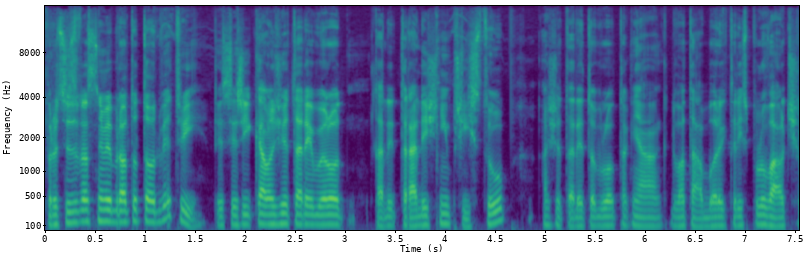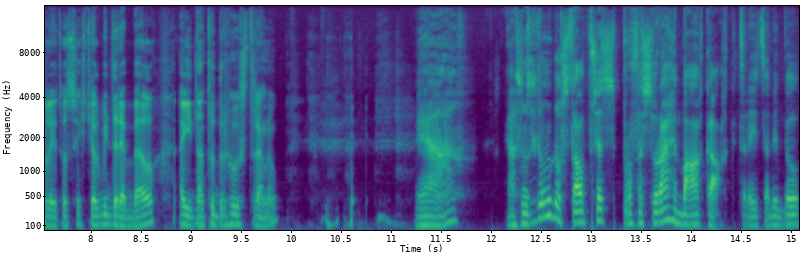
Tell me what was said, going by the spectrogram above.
Proč jsi vlastně vybral toto odvětví? Ty jsi říkal, že tady bylo tady tradiční přístup a že tady to bylo tak nějak dva tábory, které spolu válčili. To si chtěl být rebel a jít na tu druhou stranu? Já? Já jsem se k tomu dostal přes profesora Hebáka, který tady byl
